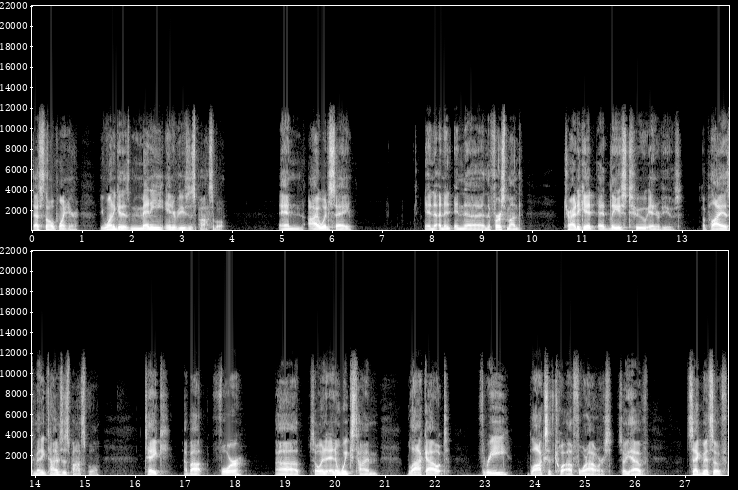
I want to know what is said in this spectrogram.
That's the whole point here. You want to get as many interviews as possible. And I would say in in in, uh, in the first month, Try to get at least two interviews. Apply as many times as possible. Take about four, uh, so in, in a week's time, block out three blocks of, tw- uh, four hours. So you have segments of,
